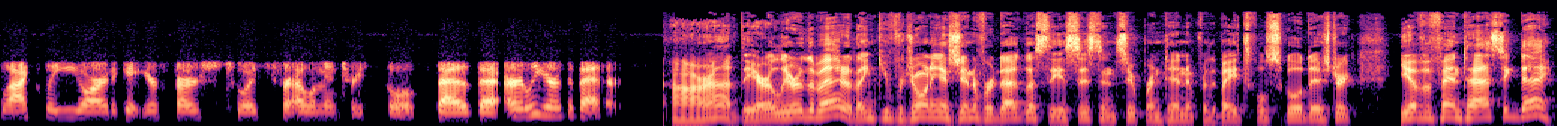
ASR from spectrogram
likely you are to get your first choice for elementary school. So the earlier, the better. All right, the earlier the better. Thank you for joining us, Jennifer Douglas, the Assistant Superintendent for the Batesville School District. You have a fantastic day.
